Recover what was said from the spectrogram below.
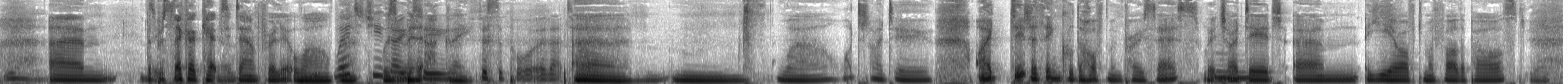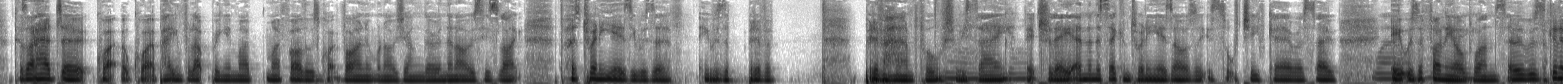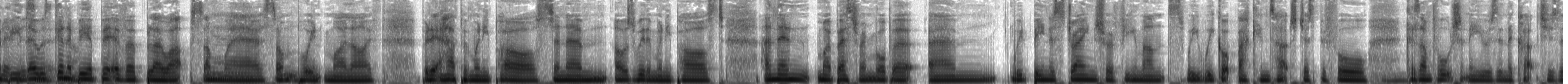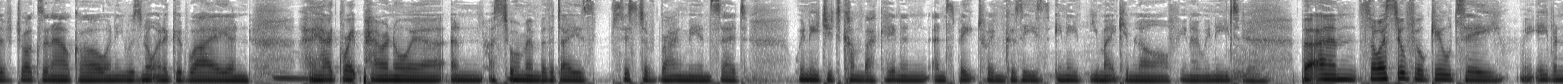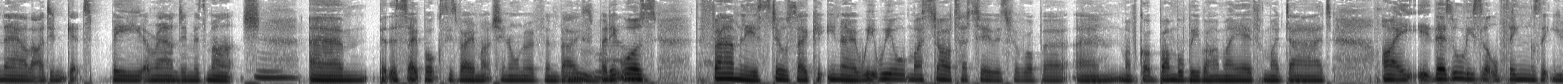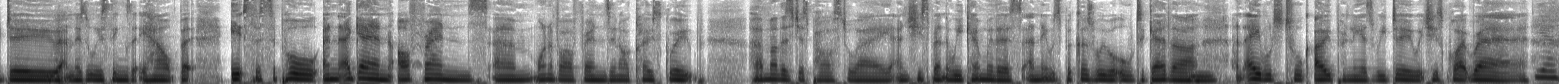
Um the prosecco kept Yeah. it down for a little while Where did you go to ugly. for support at that time? Um, mm, well, what did I do? I did a thing called the Hoffman process, which I Mm. did um, a year after my father passed, Yeah. because I had uh, quite a, quite a painful upbringing. My my father was quite violent when I was younger, and then I was his like first twenty years. He was a he was a bit of a bit of a handful, shall we Oh, say, God. literally. And then the second twenty years, I was his sort of chief carer. So Wow, it was a funny okay. old one. So it was going to be there isn't was going to Yeah. be a bit of a blow up somewhere, Yeah. at some Mm. point in my life. But it happened when he passed, and um, I was with him when he passed. And then my best friend Robert, um, we'd been estranged for a few months. We we got back in touch just before because unfortunately he was in the clutches of drugs and alcohol, and he was not in a good way. And he had great paranoia. And I still remember the day his sister rang me and said. We need you to come back in and, and speak to him because he's he need you make him laugh. You know we need Yeah. but um, so I still feel guilty even now that I didn't get to be around him as much. Mm. Um, but the soapbox is very much in honour of them both. Mm. But it was the family is still so. You know, we we all my star tattoo is for Robert. Um, I've got a bumblebee behind my ear for my dad. I it, there's all these little things that you do, and there's all these things that you help. But it's the support, and again, our friends. Um, one of our friends in our close group. Her mother's just passed away, and she spent the weekend with us. And it was because we were all together Mm. and able to talk openly as we do, which is quite rare Yeah.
